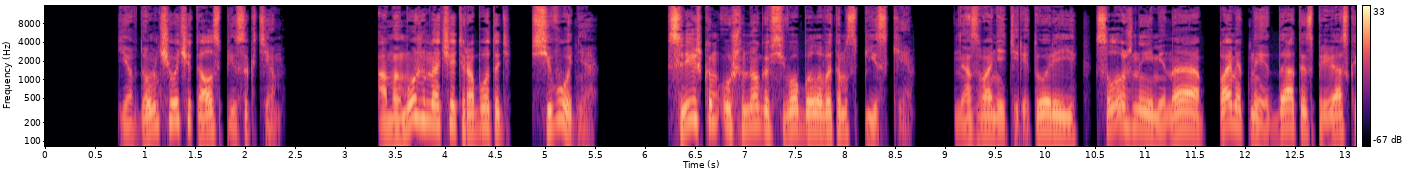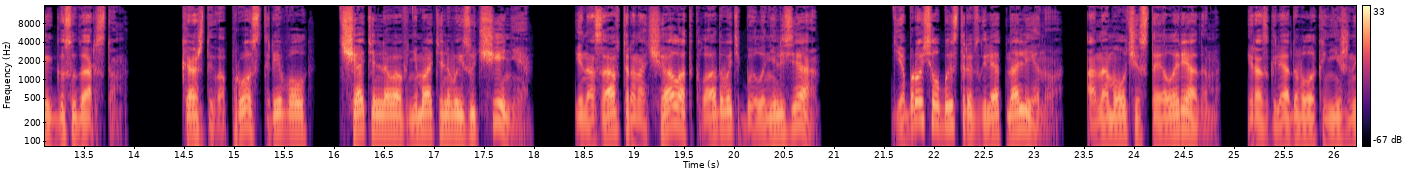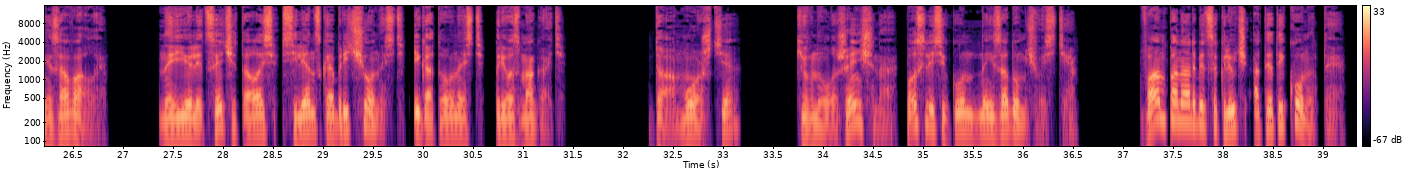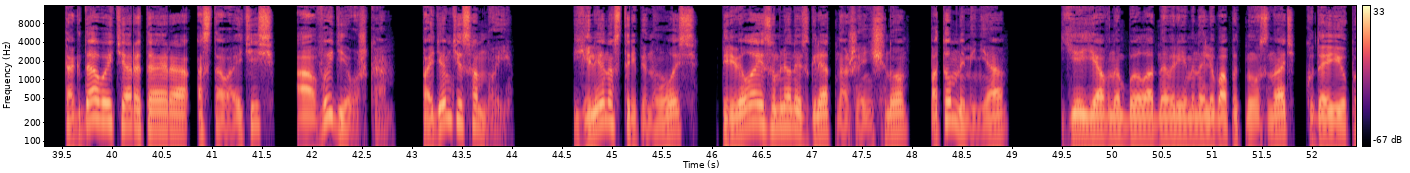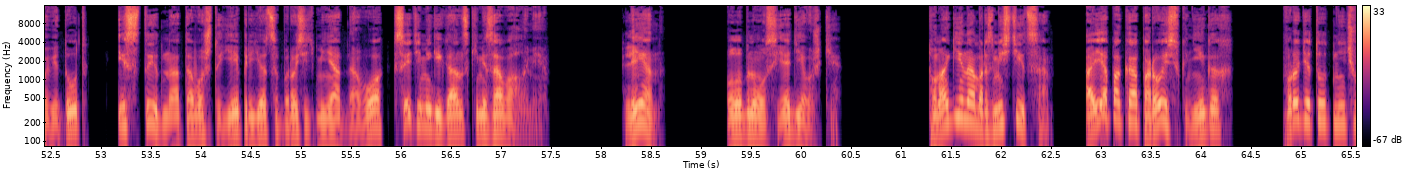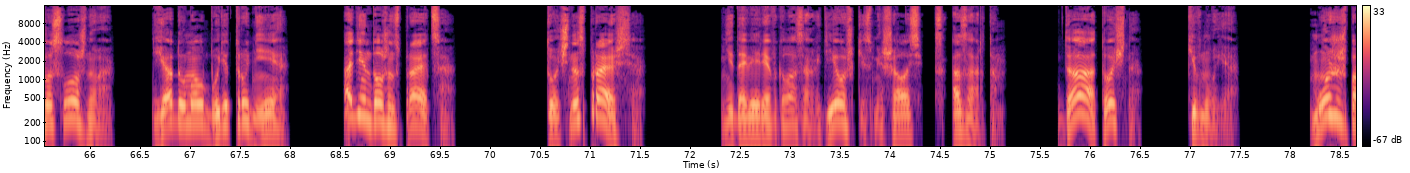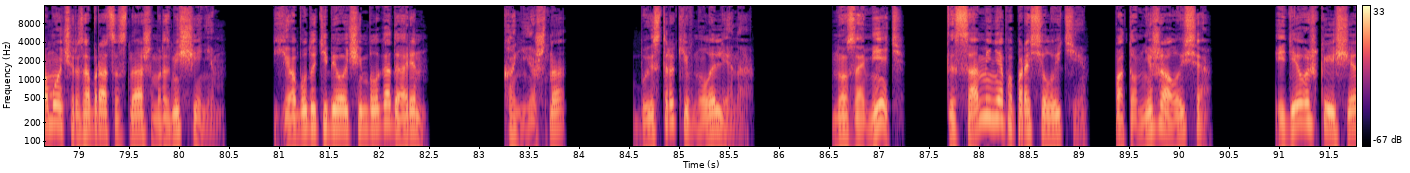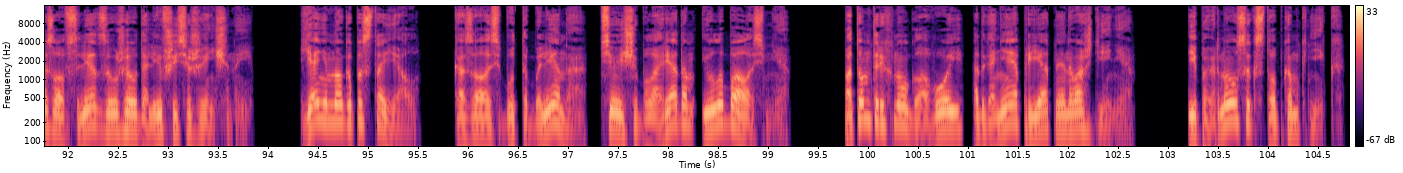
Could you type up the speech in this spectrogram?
Я вдумчиво читал список тем. А мы можем начать работать сегодня? Слишком уж много всего было в этом списке. Названия территорий, сложные имена, памятные даты с привязкой к государствам. Каждый вопрос требовал тщательного, внимательного изучения, и на завтра начало откладывать было нельзя. Я бросил быстрый взгляд на Лену. Она молча стояла рядом и разглядывала книжные завалы. На ее лице читалась вселенская обреченность и готовность превозмогать. «Да, можете», — кивнула женщина после секундной задумчивости. «Вам понадобится ключ от этой комнаты. Тогда вы, Тиара Тайра, оставайтесь, а вы, девушка, пойдемте со мной». Елена встрепенулась, перевела изумленный взгляд на женщину, потом на меня. Ей явно было одновременно любопытно узнать, куда ее поведут, и стыдно от того, что ей придется бросить меня одного с этими гигантскими завалами. «Лен», — улыбнулся я девушке, — «помоги нам разместиться, а я пока пороюсь в книгах. Вроде тут ничего сложного. Я думал, будет труднее. Один должен справиться». «Точно справишься?» Недоверие в глазах девушки смешалось с азартом. «Да, точно», — кивнул я. Можешь помочь разобраться с нашим размещением? Я буду тебе очень благодарен». «Конечно», — быстро кивнула Лена. «Но заметь, ты сам меня попросил уйти, потом не жалуйся». И девушка исчезла вслед за уже удалившейся женщиной. Я немного постоял. Казалось, будто бы Лена все еще была рядом и улыбалась мне. Потом тряхнул головой, отгоняя приятное наваждение, и повернулся к стопкам книг.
